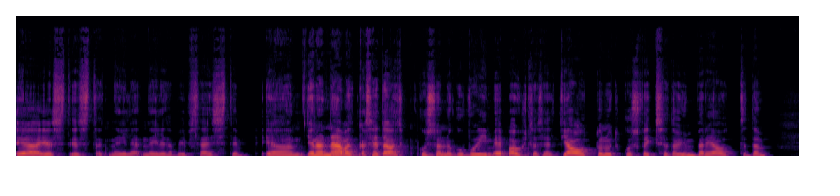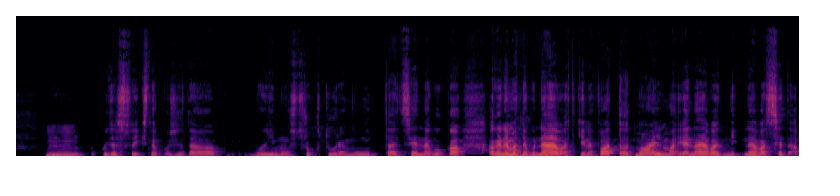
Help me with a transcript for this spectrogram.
ja just, just, et neile, neile sobib see hästi ja, ja nad näevad ka seda, et kus on nagu võim ebaühtlaselt jaotunud, kus võiks seda ümber jaotada Mm -hmm. kuidas võiks nagu seda võimustruktuure muuta, et see nagu ka, aga nemad nagu näevadki, nad vaatavad maailma ja näevad, näevad seda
